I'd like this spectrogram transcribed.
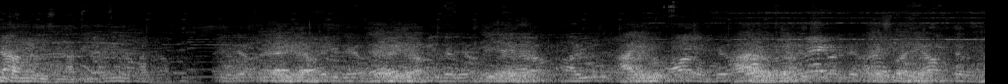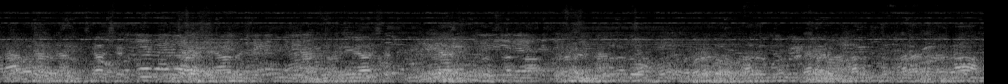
चांगलं दिसेल आयु आयु आरोग्य आरोग्य ऐश्वर्य इच्छाशक्ती ज्ञानशक्ती क्रियाशक्ती प्रसन्ना धर्म धर्म राम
